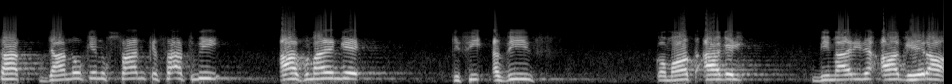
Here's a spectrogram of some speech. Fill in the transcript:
ساتھ، جانوں کے نقصان کے ساتھ بھی آزمائیں گے۔ کسی عزیز کو موت آ گئی، بیماری نے آ گھیرا،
